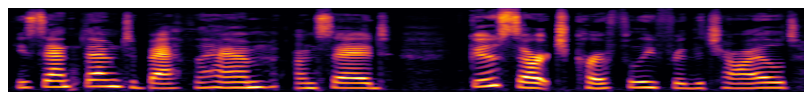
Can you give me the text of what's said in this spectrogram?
He sent them to Bethlehem and said, Go search carefully for the child.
